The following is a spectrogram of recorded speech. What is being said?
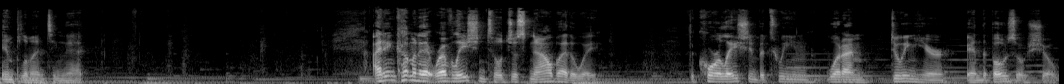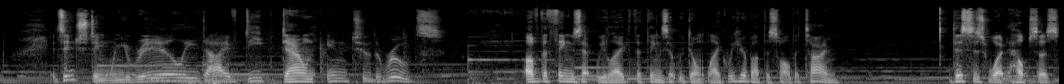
Implementing that. I didn't come into that revelation till just now, by the way. The correlation between what I'm doing here and the Bozo show. It's interesting when you really dive deep down into the roots of the things that we like, the things that we don't like. We hear about this all the time. This is what helps us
